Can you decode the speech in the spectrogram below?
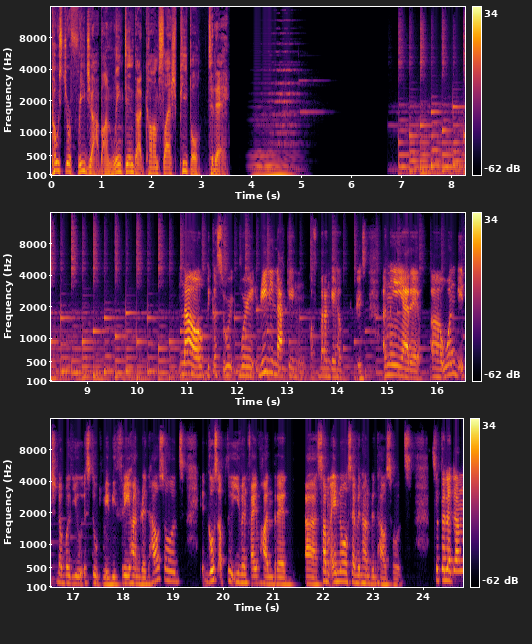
Post your free job on linkedin.com slash people today. Now, because we're, we're really lacking of barangay health workers, ang nangyayari, uh, one BHW is to maybe 300 households. It goes up to even 500. Uh, some I know 700 households. So talagang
